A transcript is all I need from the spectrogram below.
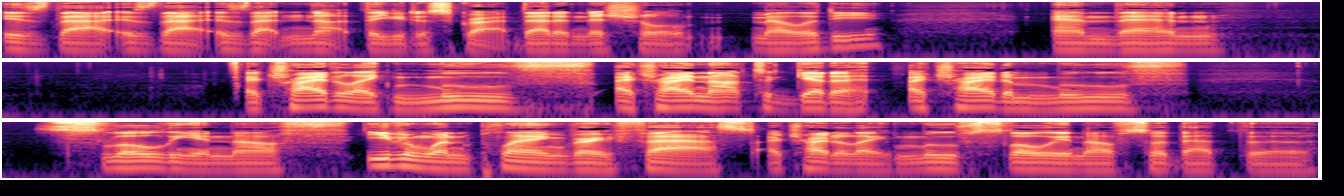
is that is that is that nut that you described, that initial melody, and then I try to like move. I try not to get a. I try to move slowly enough, even when playing very fast. I try to like move slowly enough so that the.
